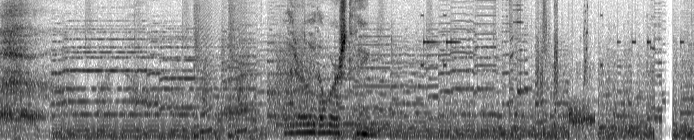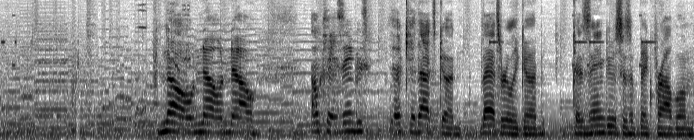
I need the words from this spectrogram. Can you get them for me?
Literally the worst thing. No, no, no. Okay, Zangoose. Okay, that's good. That's really good. Because Zangoose is a big problem.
